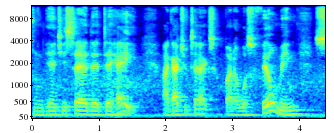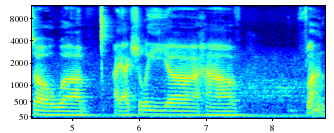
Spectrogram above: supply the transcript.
and then she said that, hey, I got your text, but I was filming. So uh, I actually uh, have flan.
